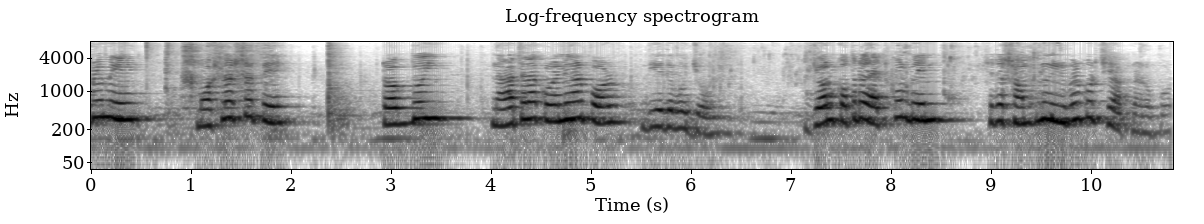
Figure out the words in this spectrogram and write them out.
ফ্লেমে মশলার সাথে টক দই নাড়াচাড়া করে নেওয়ার পর দিয়ে দেবো জল। জল কতটা অ্যাড করবেন সেটা সম্পূর্ণ নির্ভর করছে আপনার ওপর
